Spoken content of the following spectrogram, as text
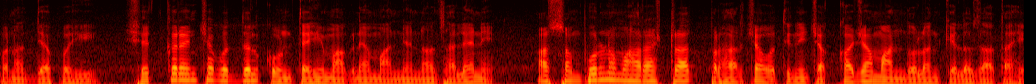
पण अद्यापही शेतकऱ्यांच्याबद्दल कोणत्याही मागण्या मान्य न झाल्याने आज संपूर्ण महाराष्ट्रात प्रहारच्या वतीने चक्काजाम आंदोलन केलं जात आहे.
